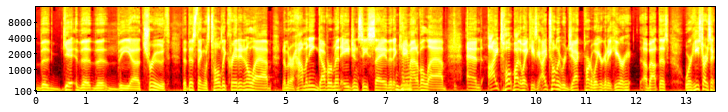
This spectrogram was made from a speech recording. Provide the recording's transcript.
the the the the uh, truth that this thing was totally created in a lab. No matter how many government agencies say that it came out of a lab, and I told. By the way, Keith, I totally reject part of what you're going to hear about this, where he started saying,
